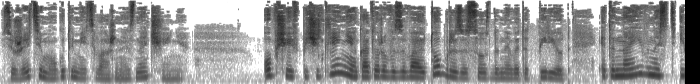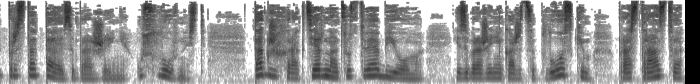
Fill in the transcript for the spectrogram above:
в сюжете могут иметь важное значение. Общее впечатление, которое вызывают образы, созданные в этот период, это наивность и простота изображения, условность. Также характерно отсутствие объема. Изображение кажется плоским, пространство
